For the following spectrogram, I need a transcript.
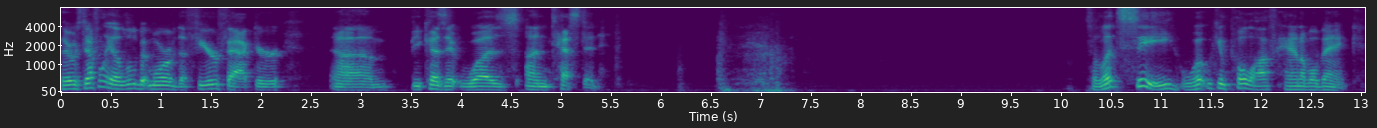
there was definitely a little bit more of the fear factor um, because it was untested. So let's see what we can pull off Hannibal Bank.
